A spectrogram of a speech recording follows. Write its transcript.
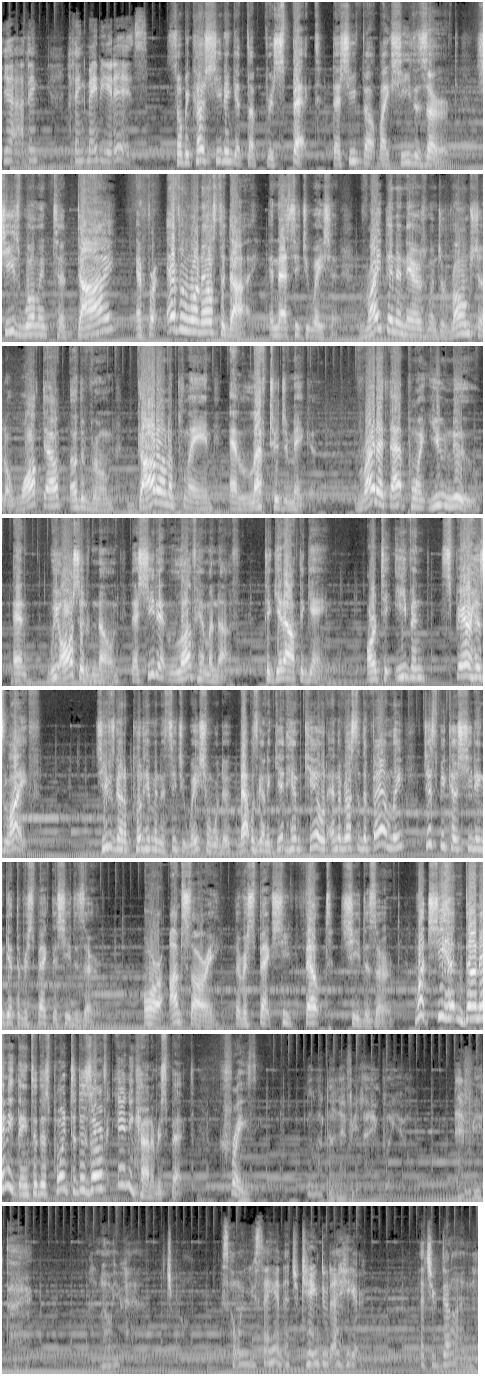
Yeah, I think I think maybe it is. So because she didn't get the respect that she felt like she deserved, she's willing to die and for everyone else to die in that situation. Right then and there is when Jerome should have walked out of the room, got on a plane, and left to Jamaica. Right at that point, you knew, and we all should have known, that she didn't love him enough to get out the game or to even spare his life. She was going to put him in a situation where the, that was going to get him killed and the rest of the family just because she didn't get the respect that she deserved. Or, I'm sorry, the respect she felt she deserved. What she hadn't done anything to this point to deserve any kind of respect. Crazy. Lou, I've done everything for you. Everything. I know you have, Jerome. So when you're saying that you can't do that here, that you're done,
